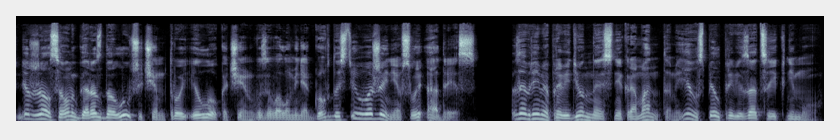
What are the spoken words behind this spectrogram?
держался он гораздо лучше, чем Трой и Лока, чем вызывал у меня гордость и уважение в свой адрес. За время, проведенное с некромантом, я успел привязаться и к нему.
